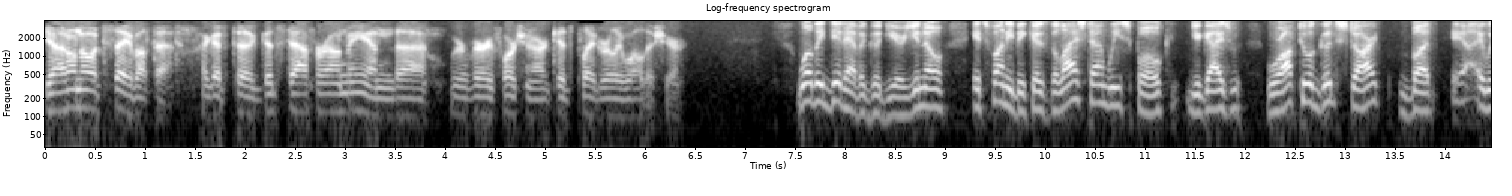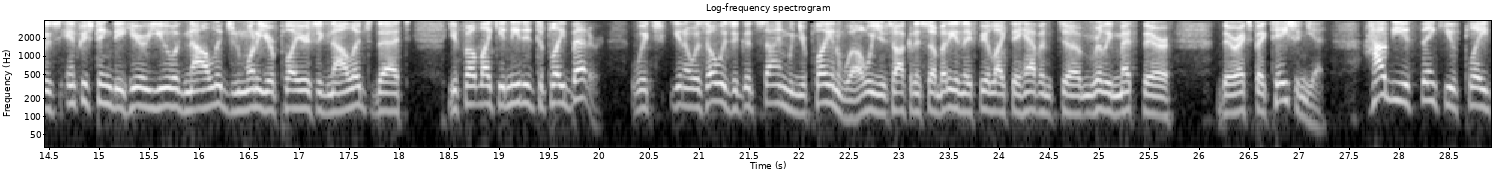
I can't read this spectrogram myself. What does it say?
Yeah, I don't know what to say about that. I got uh, good staff around me, and uh, we were very fortunate. Our kids played really well this year. Well, they did have a good year. You know, it's funny because the last time we spoke, you guys were off to a good start, but it was interesting to hear you acknowledge and one of your players acknowledge that you felt like you needed to play better, which, you know, is always a good sign when you're playing well, when you're talking to somebody and they feel like they haven't um, really met their their expectation yet. How do you think you've played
